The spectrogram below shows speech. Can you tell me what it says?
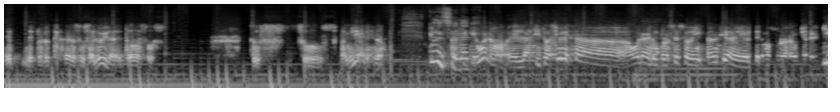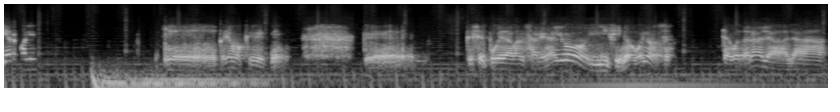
de, proteger su salud y la de todos sus, sus, familiares, ¿no? Así que bueno, eh, la situación está ahora en un proceso de instancia, de, tenemos una reunión el miércoles, eh, esperemos que, que, se pueda avanzar en algo y si no, bueno, se, se agotará la, la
